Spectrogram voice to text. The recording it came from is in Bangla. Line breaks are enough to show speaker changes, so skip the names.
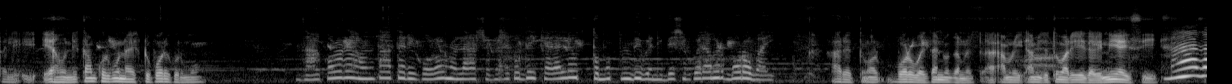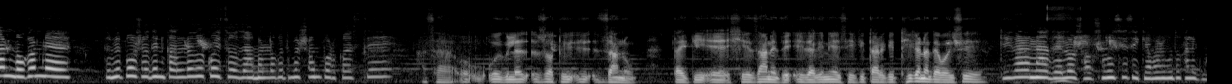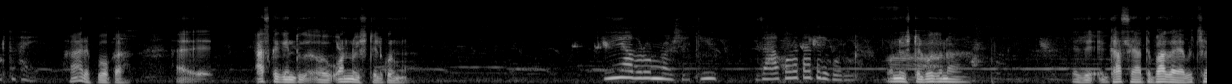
তাহলে এখনই কাম করব না একটু পরে করব।
যা করো রে এখন তাড়াতাড়ি করো নাহলে আশেপাশে করে দেখে আলাইলে উত্তম উত্তম দিবেনি বেশি করে আমার বড় ভাই।
আরে তোমার বড় ভাই জানবে কেমন? আমি আমি যে তোমার এই জায়গায় নিয়ে আইছি।
না জানব কেমনে? তুমি পরশু দিন কার লগে কইছো যে আমার লগে তোমার সম্পর্ক আছে?
আচ্ছা ওইগুলা যতই জানুক তাই কি সে জানে যে এই জায়গায় নিয়ে আইছি কি তার কি ঠিকানা দেওয়া হয়েছে?
ঠিকানা না দিলেও সবসময় সিসি ক্যামেরার মতো খালি ঘুরতে থাকে।
আরে পোকা আজকে কিন্তু অন্য স্টাইল করব।
কি আবার অন্য আসে কি যা করো তাড়াতাড়ি করো।
অন্য স্টাইল বোঝো না। এই যে গাছে হাতে বাজায় বুঝছ।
